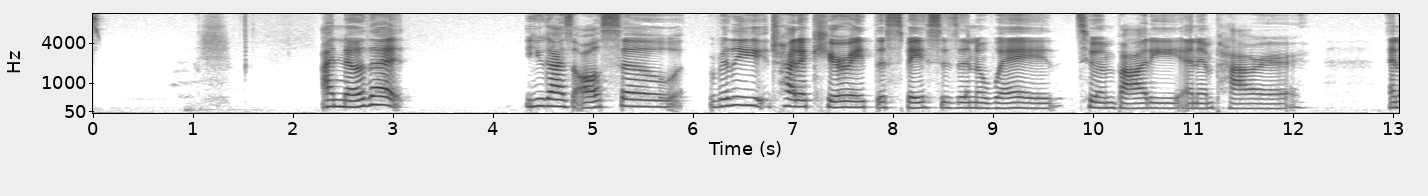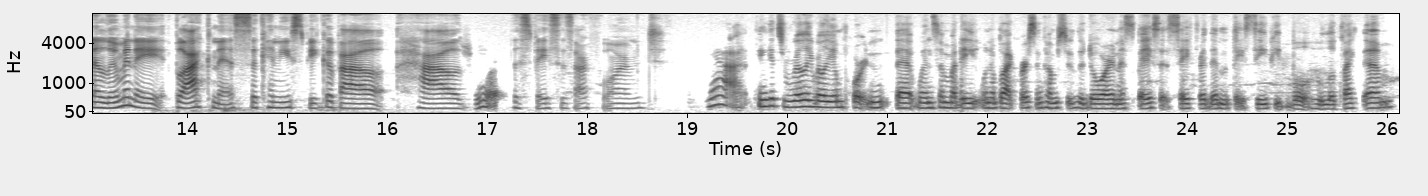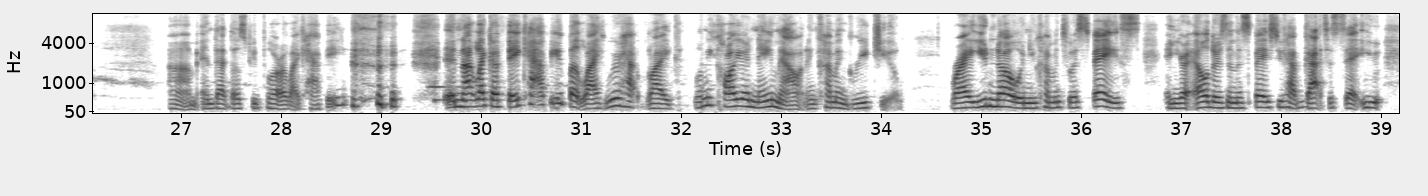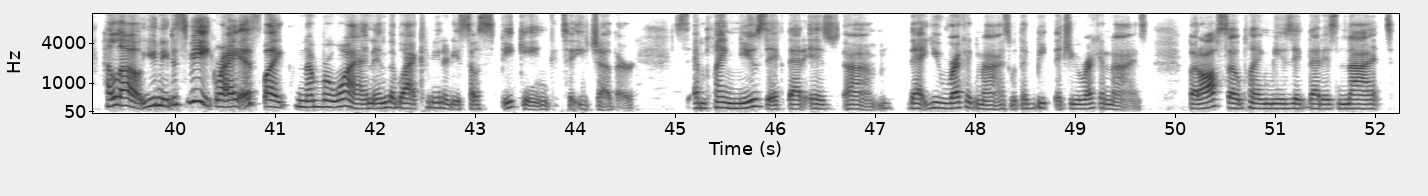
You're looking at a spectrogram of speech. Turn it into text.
I know that you guys also really try to curate the spaces in a way to embody and empower and illuminate blackness. So can you speak about how sure. the spaces are formed? Yeah, I think it's really, really important that when somebody, when a black person comes through the door in a space that's safe for them, that they see people who look like them. Um, and that those people are like happy and not like a fake happy, but like we're ha- like, let me call your name out and come and greet you right? You know, when you come into a space and your elders in the space, you have got to say, you, hello, you need to speak, right? It's like number one in the Black community. So speaking to each other and playing music that is um, that you recognize with a beat that you recognize, but also playing music that is not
